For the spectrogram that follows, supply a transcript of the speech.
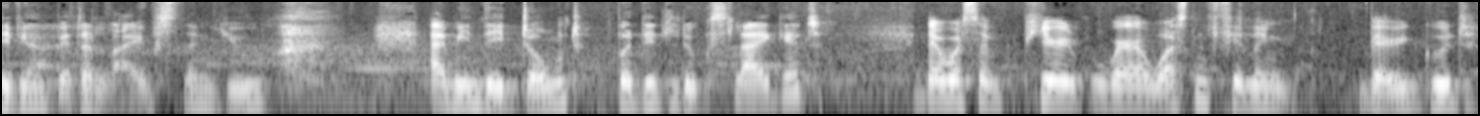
living better lives than you. I mean, they don't, but it looks like it. There was a period where I wasn't feeling very good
